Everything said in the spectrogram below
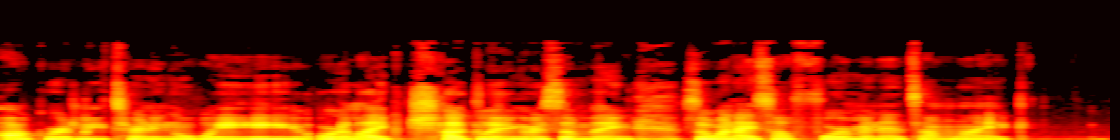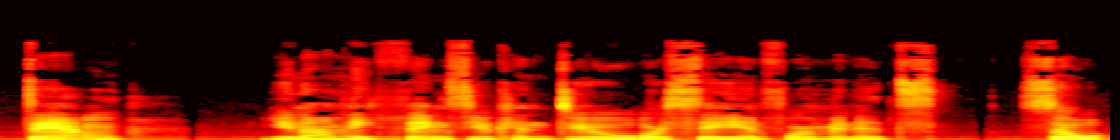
awkwardly turning away or like chuckling or something. So when I saw four minutes, I'm like, damn. You know how many things you can do or say in four minutes? So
